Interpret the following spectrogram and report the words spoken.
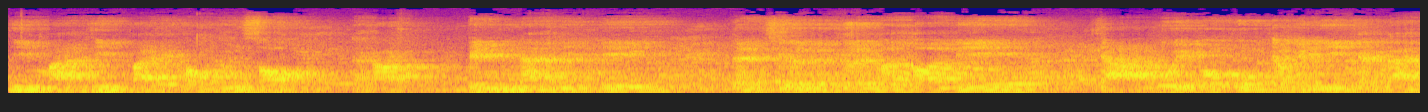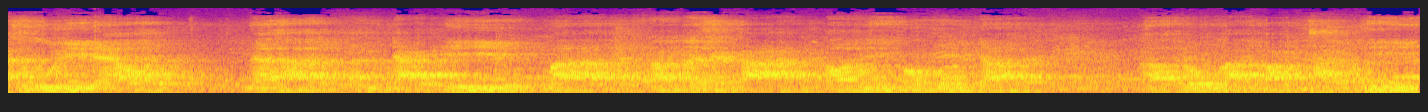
ที่มาที่ไปของทั้งสองนะครับ เป็นที่น่าดีและเชื่อเหลือเกินว่าตอนนี้ จ่าปุ้ยก็คงจะไม่หนีจากราชบุรีแล้วนะฮะหลังจากที่มารับราชการตอนนี้ก็คงจะลงหลักปักฐานที่นี่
